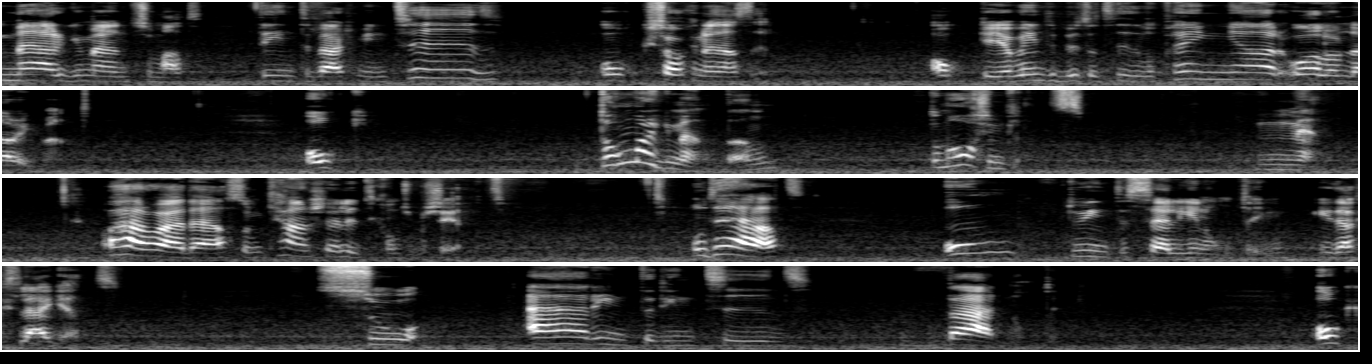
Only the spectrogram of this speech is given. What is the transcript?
Med argument som att det är inte värt min tid och sakerna i den stilen. Och jag vill inte byta tid mot pengar och alla de där argumenten. Och de argumenten, de har sin plats. Men, och här har jag det som kanske är lite kontroversiellt. Och det är att om du inte säljer någonting i dagsläget så är inte din tid värd någonting. Och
